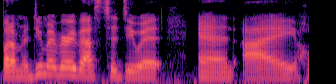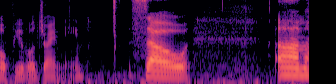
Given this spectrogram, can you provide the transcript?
but I'm going to do my very best to do it, and I hope you will join me. So, um,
